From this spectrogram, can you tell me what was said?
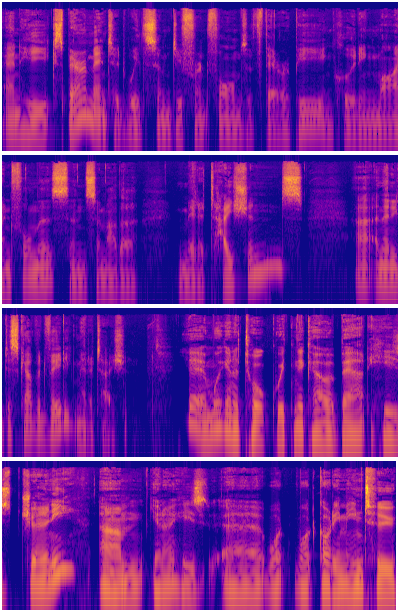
And he experimented with some different forms of therapy, including mindfulness and some other meditations. Uh, and then he discovered Vedic meditation. Yeah, and we're going to talk with Nicho about his journey. Um, you know, his uh, what what got him into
